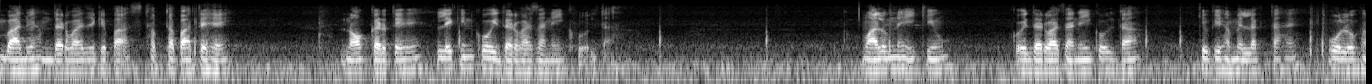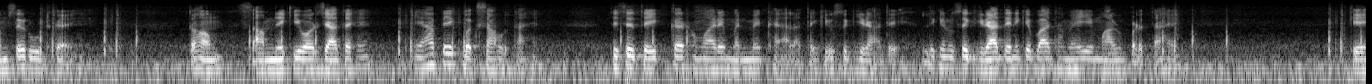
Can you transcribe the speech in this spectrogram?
बाद में हम दरवाजे के पास थपथपाते हैं नॉक करते हैं, लेकिन कोई दरवाज़ा नहीं खोलता। मालूम नहीं क्यों कोई दरवाज़ा नहीं खोलता, क्योंकि हमें लगता है वो लोग हमसे रूठ गए हैं। तो हम सामने की ओर जाते हैं। यहाँ पे एक बक्सा होता है, जिसे देखकर हमारे मन में ख्याल आता है कि उसे गिरा दे। लेकिन उसे गिरा देने के बाद हमें ये मालूम पड़ता है कि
